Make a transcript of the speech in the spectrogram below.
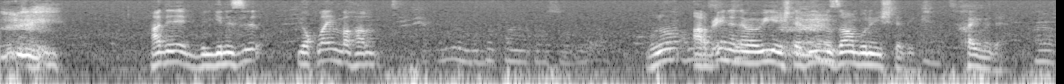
hadi bilginizi Yoklayın bakalım. Bunu Arbine Nevevi'ye işlediğimiz zaman bunu işledik. Evet. Haymede. Evet.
